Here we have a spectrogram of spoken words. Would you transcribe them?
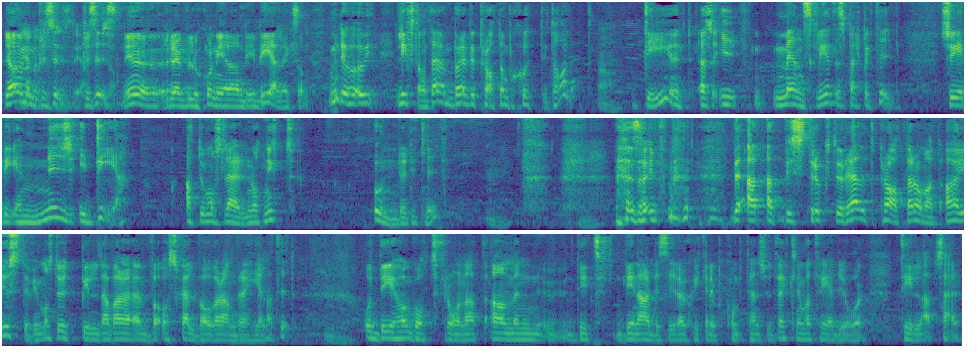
ja är men väl precis. det, precis. liksom. Det är en revolutionerande idé. Liksom. Men det livslångt lärande började vi prata om på 70-talet. Det är ju inte, alltså, I mänsklighetens perspektiv så är det en ny idé att du måste lära dig något nytt under ditt liv. Det- att, att vi strukturellt pratar om att ah, just det, vi måste utbilda var, oss själva och varandra hela tiden. Och det har gått från att ah, men, ditt, din arbetsgivare skickar dig på kompetensutveckling var tredje år till att så här,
